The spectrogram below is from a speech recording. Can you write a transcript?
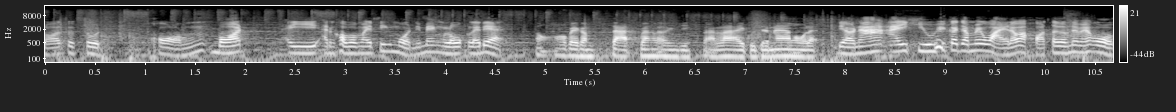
ร้อนสุดๆ ของบอสไออันคอม p r o m i s i n g โหมดนี่แม่งลกแล้วเนี่ยต้องเอาไปกำจัดบ้างแล้วจริงๆสาลายกูจะเน่าแล้วเดี๋ยวนะไอคิวพี่ก็จะไม่ไหวแล้วอะ ขอเติมได้ไหมโอบ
